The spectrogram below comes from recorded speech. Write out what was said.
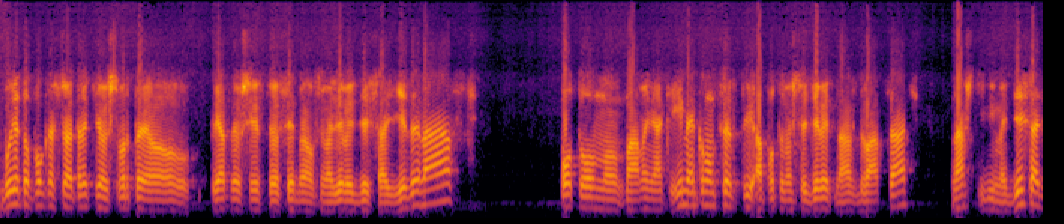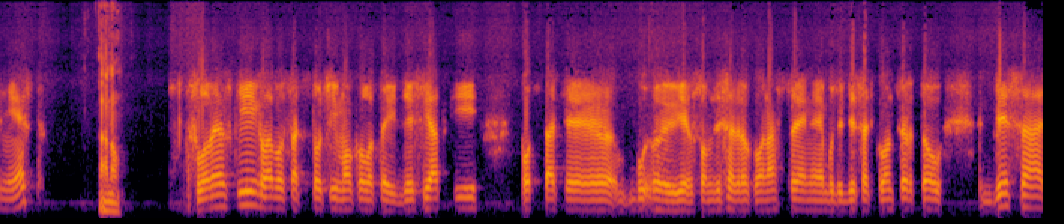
bude to pokračovať 3., 4., 5., 6., 7., 8., 9., 10., 11. Potom máme nejaké iné koncerty a potom ešte 19, 20. Navštívime 10 miest. Áno. Slovenských, lebo sa točím okolo tej desiatky v podstate je som 10 rokov na scéne, bude 10 koncertov, 10 e,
